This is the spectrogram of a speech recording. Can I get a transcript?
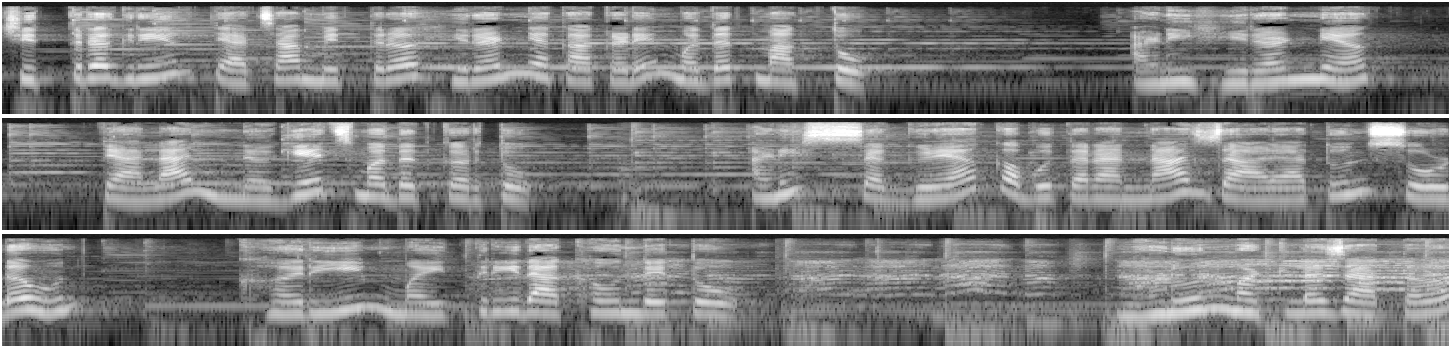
चित्रग्रीव त्याचा मित्र हिरण्यकाकडे मदत मागतो. आणि हिरण्यक त्याला लगेच मदत करतो. आणि सगळ्या कबुतरांना जाळ्यातून सोडवून खरी मैत्री दाखवून देतो. म्हणून म्हटलं जातं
